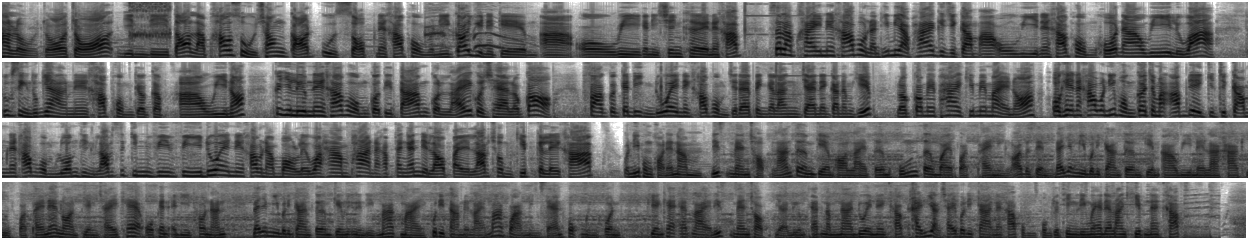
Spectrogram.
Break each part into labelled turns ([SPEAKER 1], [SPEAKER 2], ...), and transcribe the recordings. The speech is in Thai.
[SPEAKER 1] ฮัลโหลโจโจยินดีต้อนรับเข้าสู่ช่องก๊อตอุศบนะครับผมวันนี้ก็อยู่ในเกม ROV กันอีกเช่นเคยนะครับสำหรับใครนะครับผมนั้นที่ไม่อยากพลาดกิจกรรม ROV นะครับผมโค้ด RV หรือว่า ทุกสิ่งทุกอย่างนะครับผมเกี่ยวกับ RV เนาะก็อย่าลืมนะครับผมกดติดตามกดไลค์กดแชร์แล้วก็ฝากกดกระดิ่งด้วยนะครับผมจะได้เป็นกำลังใจในการทำคลิป แล้วก็ไม่พลาดคลิปใหม่ๆเนาะโอเคนะครับวันนี้ผมก็จะมาอัปเดตกิจกรรมนะครับผมรวมถึงรับสกินฟรีๆด้วยนะครับนะบอกเลยว่าห้ามพลาดนะครับถ้างั้นเดี๋ยวเราไปรับชมคลิปกันเลยครับวันนี้ผมขอแนะนำ Listman Shop ร้านเติมเกมออนไลน์เติมคุ้มเติมไวปลอดภัย 100%และยังมีบริการเติมเกม RV ในราคาถูกปลอดภัยแน่นอนเพียงใช้แค่ Open ID เท่านั้น และยังมีบริการเติมเกมอื่นๆอีกมากมาย ผู้ติดตามในไลน์มากากกว่า 160,000 คน เพียงแค่แอดไลน์ Listman Shop อย่าลืมแอดนำหน้าด้วยนะครับ ใครที่อยากใช้บริการนะครับผมผมจะทิ้งลิงก์ไว้ให้ในล่างคลิปนะครับ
